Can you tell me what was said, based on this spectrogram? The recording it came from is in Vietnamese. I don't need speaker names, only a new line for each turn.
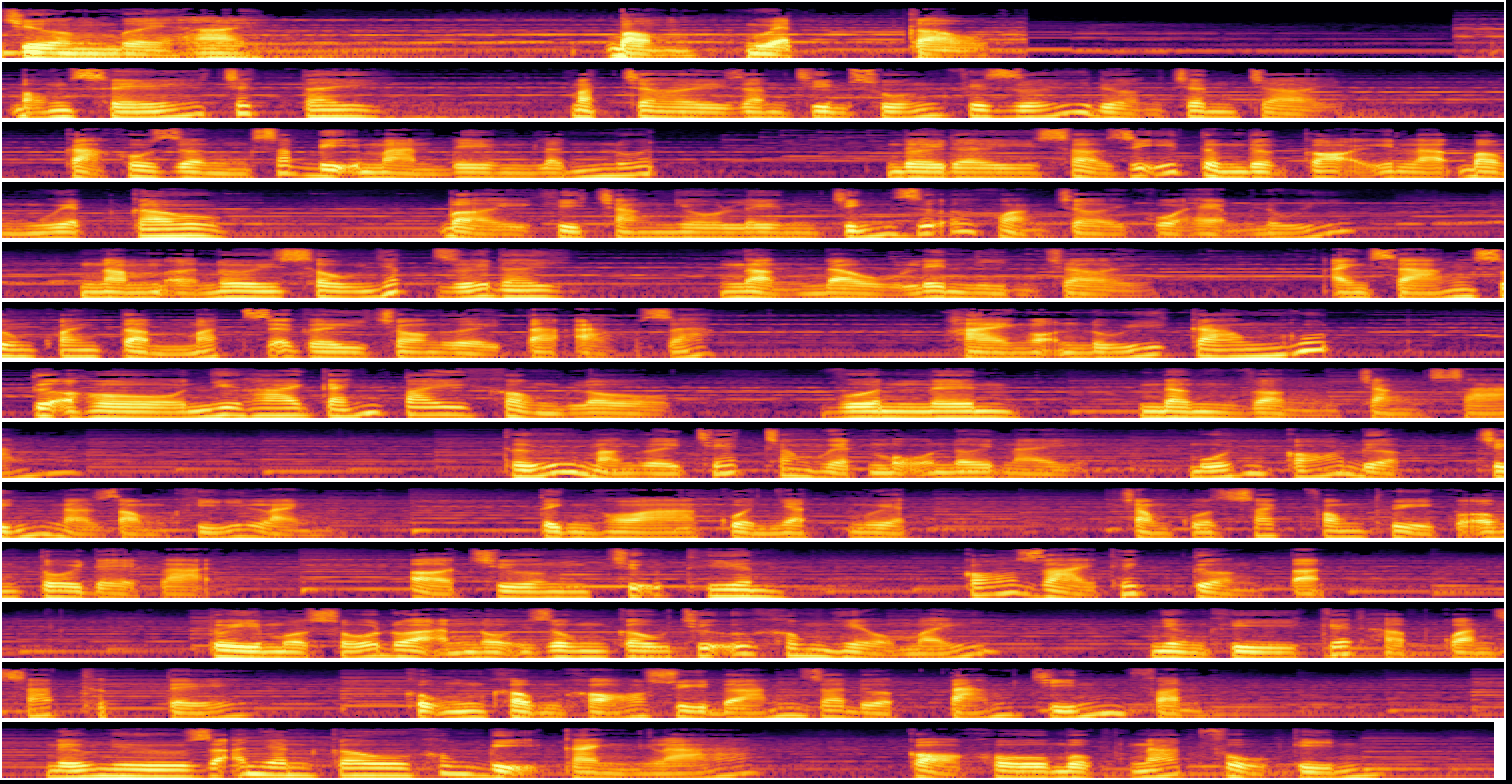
Chương 12 Bồng Nguyệt Cầu. Bóng xế trích tây Mặt trời dần chìm xuống phía dưới đường chân trời. Cả khu rừng sắp bị màn đêm lấn nuốt. Nơi đây sở dĩ từng được gọi là Bồng Nguyệt Câu Bởi khi trăng nhô lên chính giữa khoảng trời của hẻm núi, Nằm ở nơi sâu nhất dưới đây, ngẩng đầu lên nhìn trời. Ánh sáng xung quanh tầm mắt sẽ gây cho người ta ảo giác. Hai ngọn núi cao ngút, tựa hồ như hai cánh tay khổng lồ vươn lên nâng vầng trăng sáng. Thứ mà người chết trong huyệt mộ nơi này muốn có được chính là dòng khí lành, tinh hoa của nhật nguyệt. Trong cuốn sách phong thủy của ông tôi để lại, ở chương chữ thiên có giải thích tường tận Tuy một số đoạn nội dung câu chữ không hiểu mấy, nhưng khi kết hợp quan sát thực tế, cũng không khó suy đoán ra được 8-9 phần. Nếu như dã nhân câu không bị cành lá, cỏ khô mục nát phủ kín,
